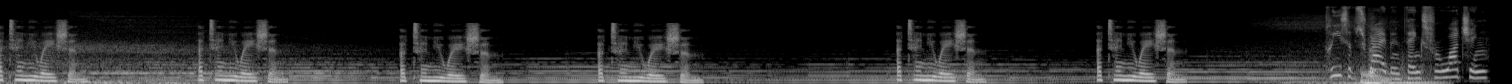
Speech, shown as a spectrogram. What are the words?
Attenuation. Attenuation. Attenuation. Attenuation. Attenuation. Attenuation. Please subscribe and thanks for watching.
